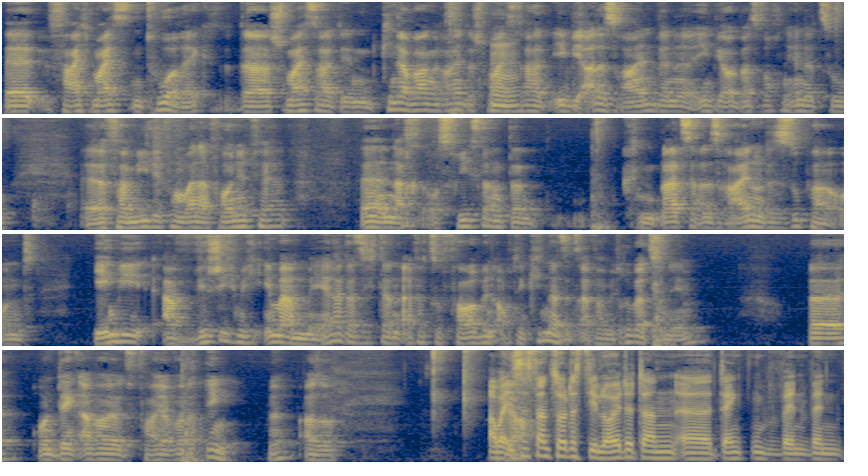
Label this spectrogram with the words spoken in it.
äh, fahre ich meist einen Touareg. Da schmeißt du halt den Kinderwagen rein, da schmeißt mhm. du halt irgendwie alles rein, wenn du irgendwie auch übers Wochenende zu äh, Familie von meiner Freundin fährt, äh, nach aus Friesland, dann knallst du alles rein und das ist super. Und irgendwie erwische ich mich immer mehr, dass ich dann einfach zu faul bin, auch den Kindersitz einfach mit rüberzunehmen äh, und denk einfach, jetzt fahr ich einfach das Ding. Ne? Also, Aber ja. ist es dann so, dass die Leute dann äh, denken, wenn, wenn,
